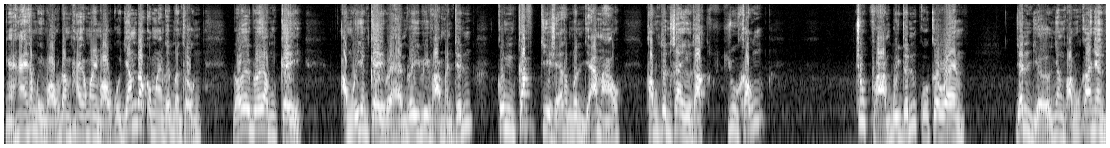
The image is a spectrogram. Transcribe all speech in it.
ngày 2 tháng 11 năm 2021 của giám đốc công an tỉnh Bình Thuận đối với ông Kỳ, ông Nguyễn Văn Kỳ về hành vi vi phạm hành chính, cung cấp, chia sẻ thông tin giả mạo, thông tin sai sự thật, vu khống, xúc phạm uy tín của cơ quan, danh dự, nhân phẩm của cá nhân.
